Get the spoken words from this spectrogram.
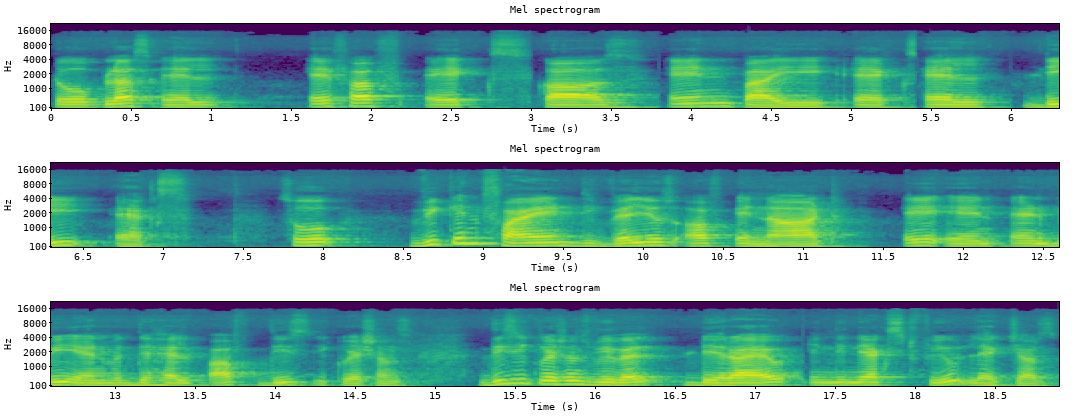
to plus L f of x cos n pi x L dx. So we can find the values of a naught an and bn with the help of these equations. These equations we will derive in the next few lectures.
